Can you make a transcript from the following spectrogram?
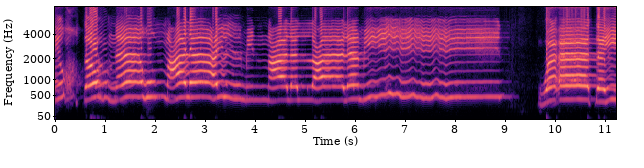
اخترناهم على علم على العالمين. وآتيناهم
